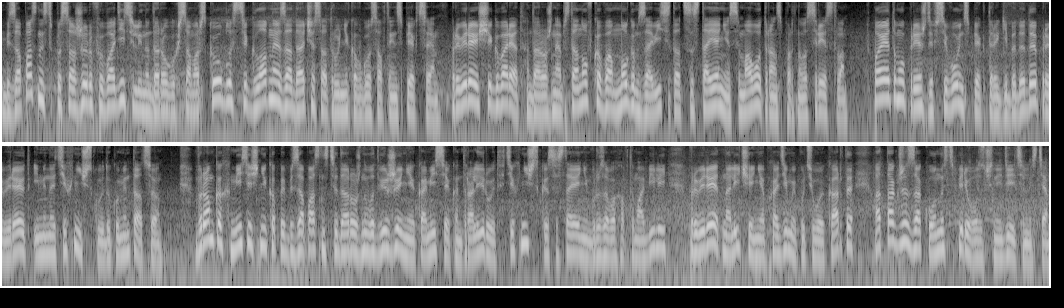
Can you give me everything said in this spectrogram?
Безопасность пассажиров и водителей на дорогах Самарской области – главная задача сотрудников госавтоинспекции. Проверяющие говорят, дорожная обстановка во многом зависит от состояния самого транспортного средства. Поэтому прежде всего инспекторы ГИБДД проверяют именно техническую документацию. В рамках месячника по безопасности дорожного движения комиссия контролирует техническое состояние грузовых автомобилей, проверяет наличие необходимой путевой карты, а также законность перевозочной деятельности.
